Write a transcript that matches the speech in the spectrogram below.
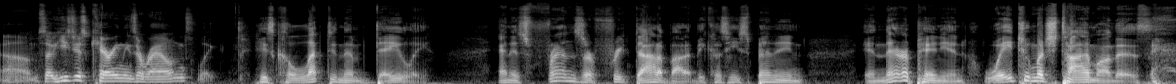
Um, so he's just carrying these around like He's collecting them daily, and his friends are freaked out about it because he's spending, in their opinion, way too much time on this.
